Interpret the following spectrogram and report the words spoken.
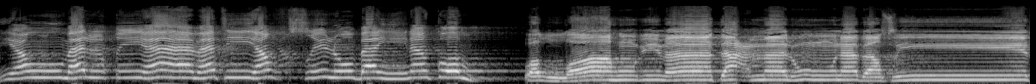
يوم القيامة يفصل بينكم. والله بما تعملون بصير.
